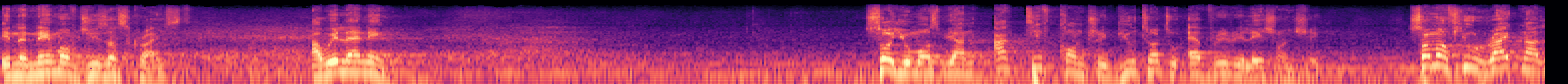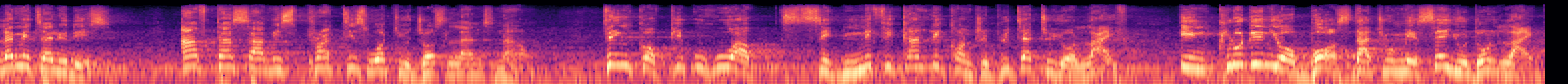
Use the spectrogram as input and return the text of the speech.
in the name of Jesus Christ. Are we learning? So you must be an active contributor to every relationship. Some of you right now let me tell you this. After service practice what you just learned now. Think of people who have significantly contributed to your life including your boss that you may say you don't like.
